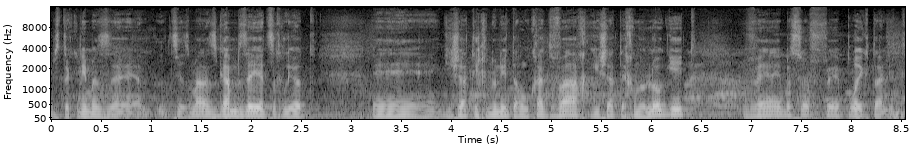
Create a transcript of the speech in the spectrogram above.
מסתכלים על זה, על ציר זמן, אז גם זה יהיה צריך להיות גישה תכנונית ארוכת טווח, גישה טכנולוגית, ובסוף אה, פרויקטלית.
